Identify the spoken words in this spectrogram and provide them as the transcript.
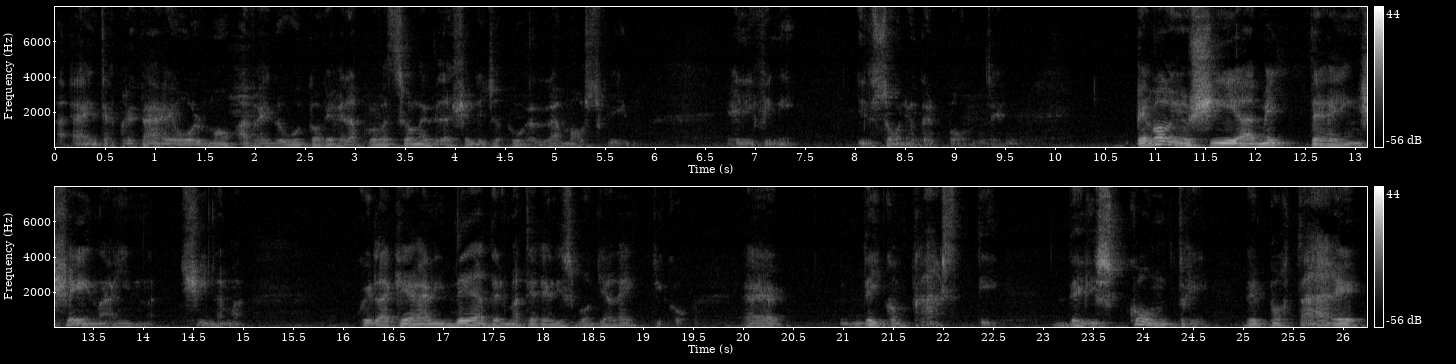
a interpretare Olmo avrei dovuto avere l'approvazione della sceneggiatura della Mosfilm e lì finì il sogno del ponte. Però riuscì a mettere in scena, in cinema, quella che era l'idea del materialismo dialettico, eh, dei contrasti, degli scontri, del portare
